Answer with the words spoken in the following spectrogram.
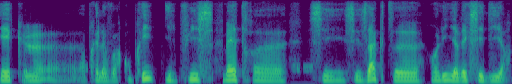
et que, euh, après l'avoir compris, il puisse mettre ses, ses, actes en ligne avec ses dires.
